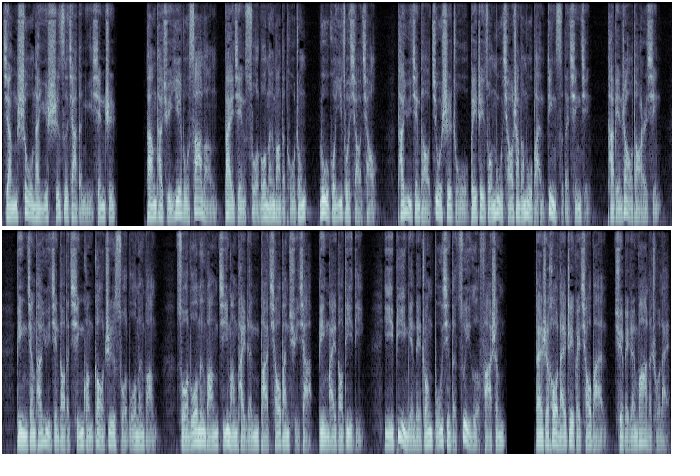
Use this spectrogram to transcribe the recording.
将受难于十字架的女先知。当他去耶路撒冷拜见所罗门王的途中，路过一座小桥，他预见到救世主被这座木桥上的木板钉死的情景，他便绕道而行，并将他预见到的情况告知所罗门王。所罗门王急忙派人把桥板取下，并埋到地底，以避免那桩不幸的罪恶发生。但是后来，这块桥板却被人挖了出来，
